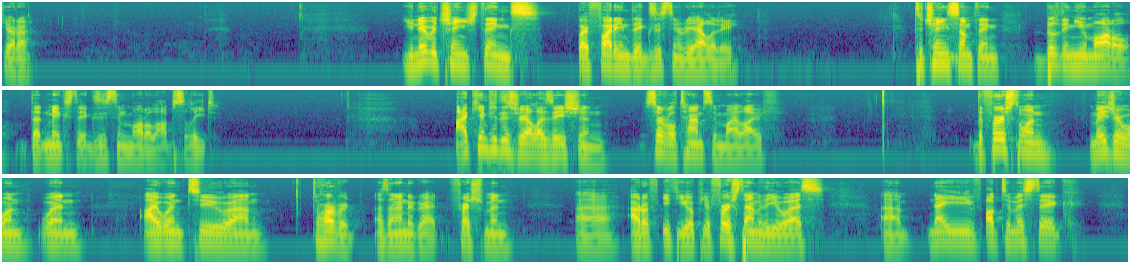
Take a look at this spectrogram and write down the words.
Kia ora. You never change things by fighting the existing reality. To change something, build a new model that makes the existing model obsolete. I came to this realization several times in my life. The first one, major one, when I went to, um, to Harvard as an undergrad, freshman uh, out of Ethiopia, first time in the US, um, naive, optimistic,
